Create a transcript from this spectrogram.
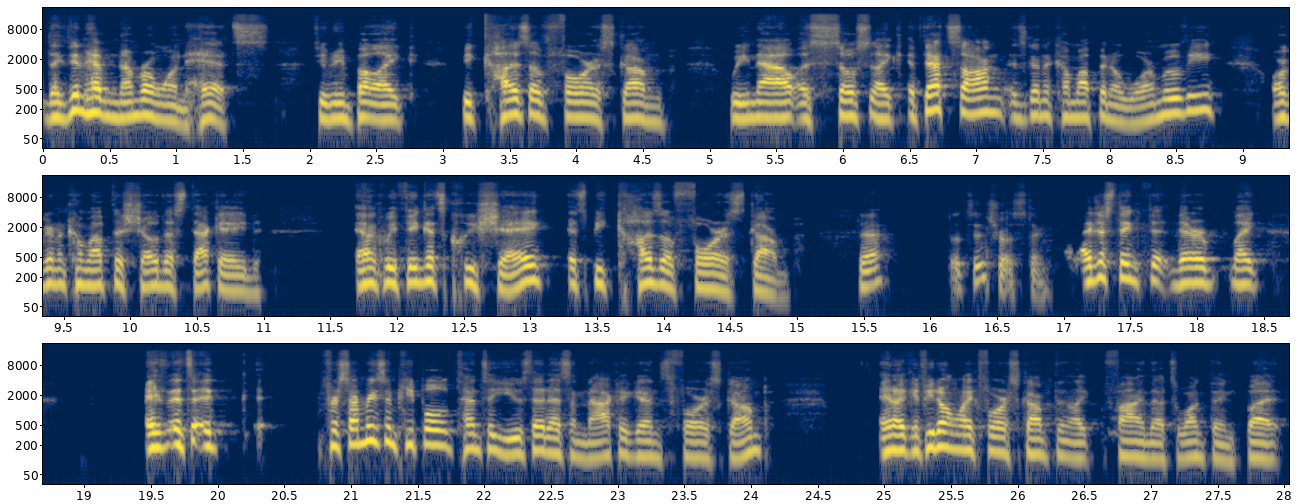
they didn't have number one hits. Do you know I mean? But like, because of Forrest Gump, we now associate like if that song is going to come up in a war movie or going to come up to show this decade and like we think it's cliche it's because of Forrest Gump yeah, that's interesting. I just think that they're like it, it's it, for some reason people tend to use that as a knock against Forrest Gump and like if you don't like Forrest Gump then like fine that's one thing but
